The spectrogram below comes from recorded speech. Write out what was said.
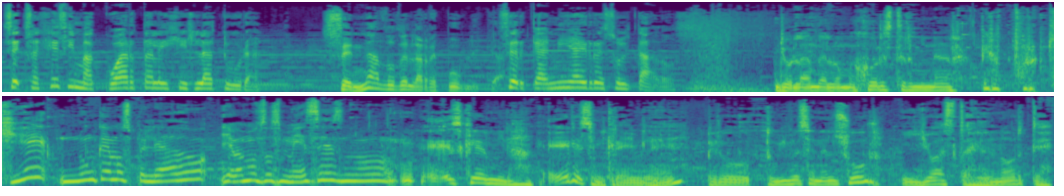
Sexagésima cuarta legislatura. Senado de la República. Cercanía y resultados. Yolanda, lo mejor es terminar. ¿Pero por qué? Nunca hemos peleado. Llevamos dos meses, ¿no? Es que, mira, eres increíble, ¿eh? Pero tú vives en el sur y yo hasta el norte.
